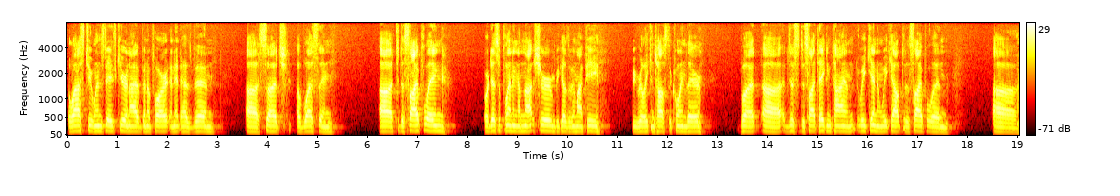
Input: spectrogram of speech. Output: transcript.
The last two Wednesdays, Kira and I have been a part, and it has been uh, such a blessing. Uh, to discipling or disciplining, I'm not sure because of MIP. We really can toss the coin there. But uh, just decide, taking time week in and week out to disciple. And uh,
